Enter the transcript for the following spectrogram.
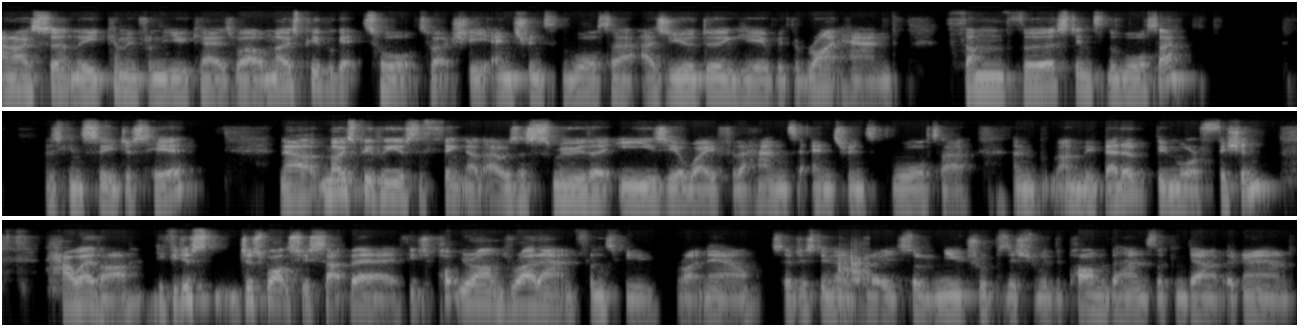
and I certainly coming from the UK as well, most people get taught to actually enter into the water as you're doing here with the right hand, thumb first into the water, as you can see just here. Now, most people used to think that that was a smoother, easier way for the hand to enter into the water and, and be better, be more efficient. However, if you just, just whilst you sat there, if you just pop your arms right out in front of you right now, so just in a very sort of neutral position with the palm of the hands looking down at the ground,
